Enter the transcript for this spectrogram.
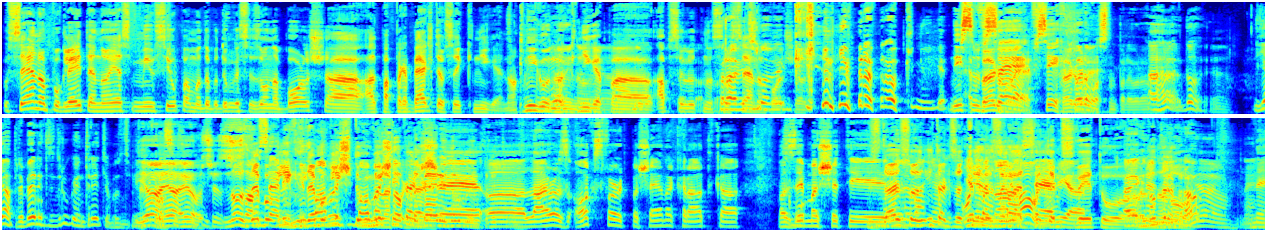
vseeno pogledajte, no, jaz, mi vsi upamo, da bo druga sezona boljša, ali pa preberite vse knjige. No. Knjigo No, nujno, knjige ja, pa knjigo. absolutno so vseeno boljše. ni prebral knjige. Nisem Prvo vse, vseh, prvo prvo sem prebral. Aha, do. Ja, preberite drugo in tretje. Ja, ja, ja. če No, zdaj bo ni- zdaj bo Imamo glih še, drugo imamo še lahko tako preberi že drugo in uh, Lyra's Oxford, pa še ena kratka, pa zdaj imaš še te. Zdaj so itak začeli razvijati po tem serija. svetu. A je na novo. Ja, ja, ne.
